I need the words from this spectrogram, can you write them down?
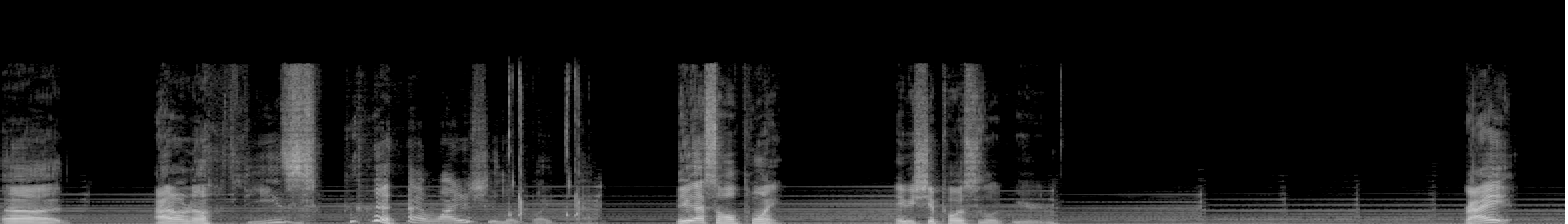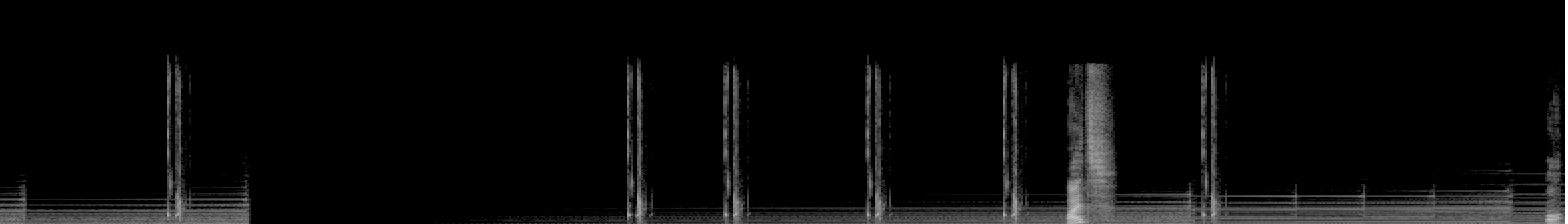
Uh, I don't know. These? Why does she look like that? Maybe that's the whole point. Maybe she's supposed to look weird. Right? What? Well,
